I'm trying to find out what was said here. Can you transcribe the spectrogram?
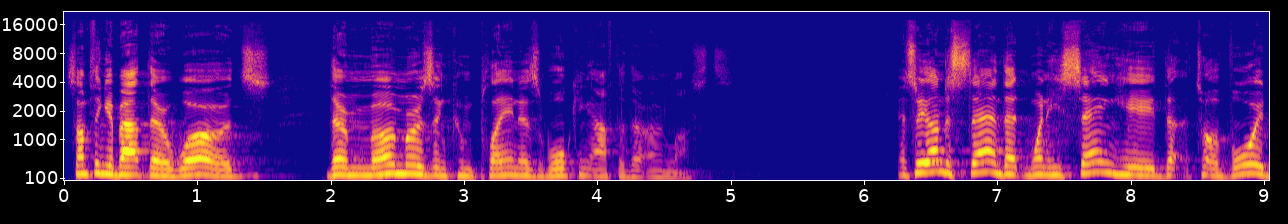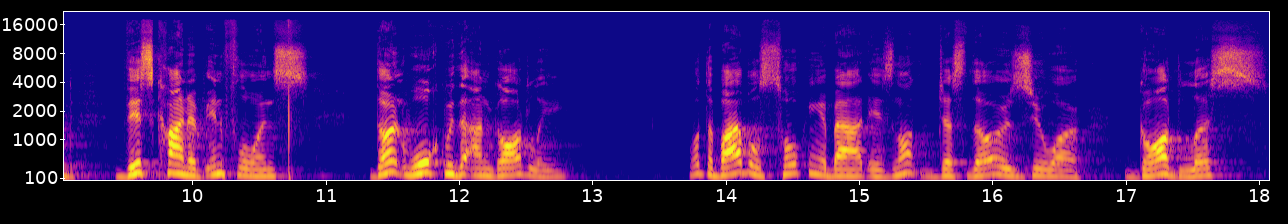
something about their words. They're murmurers and complainers walking after their own lusts. And so you understand that when he's saying here that to avoid this kind of influence, don't walk with the ungodly. What the Bible's talking about is not just those who are godless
